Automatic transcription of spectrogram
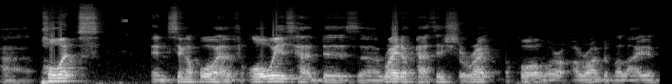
uh, poets in Singapore have always had this uh, rite of passage to write a poem or, around the Merlion,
